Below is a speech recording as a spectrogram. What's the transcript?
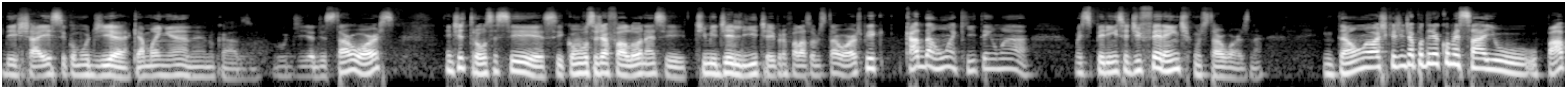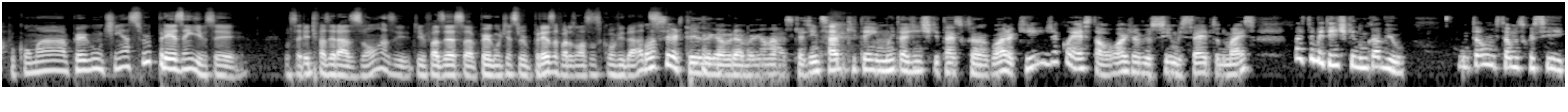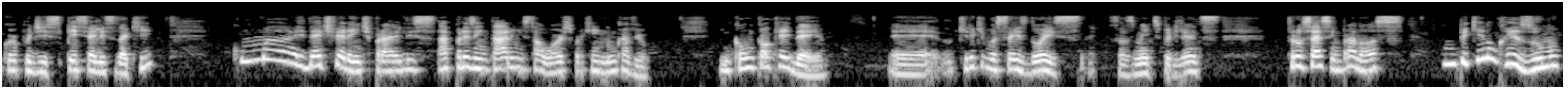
deixar esse como o dia, que é amanhã, né, no caso, o dia de Star Wars. A gente trouxe esse, esse como você já falou, né, esse time de elite aí para falar sobre Star Wars, porque cada um aqui tem uma, uma experiência diferente com Star Wars, né? Então eu acho que a gente já poderia começar aí o, o papo com uma perguntinha surpresa, hein, Gui? Você gostaria de fazer as honras e de fazer essa perguntinha surpresa para os nossos Com convidados? certeza, Gabriel Bergamaschi. Que a gente sabe que tem muita gente que tá escutando agora que já conhece Star Wars, já viu filme, série e tudo mais, mas também tem gente que nunca viu. Então estamos com esse corpo de especialistas aqui com uma ideia diferente para eles apresentarem Star Wars para quem nunca viu. Então, qual que é a ideia? É, eu queria que vocês dois, essas mentes brilhantes, trouxessem para nós um pequeno resumo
